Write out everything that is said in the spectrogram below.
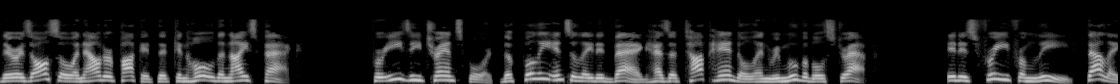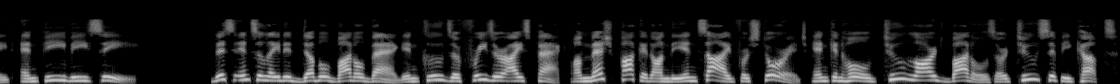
There is also an outer pocket that can hold an ice pack. For easy transport, the fully insulated bag has a top handle and removable strap. It is free from lead, phthalate, and PVC. This insulated double bottle bag includes a freezer ice pack, a mesh pocket on the inside for storage, and can hold two large bottles or two sippy cups.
